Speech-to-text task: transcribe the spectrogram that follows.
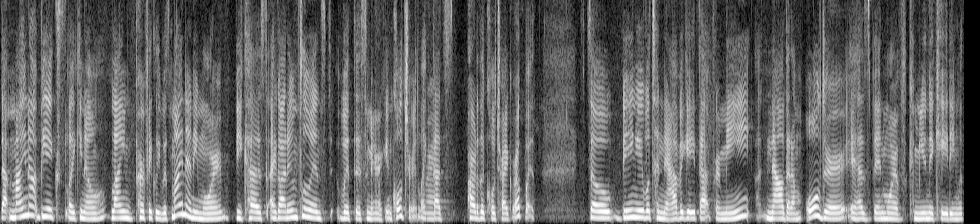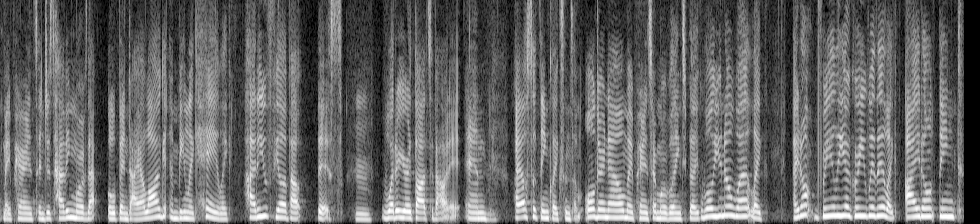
that might not be ex- like you know lined perfectly with mine anymore because i got influenced with this american culture. Like Right. that's part of the culture i grew up with. So being able to navigate that for me now that i'm older it has been more of communicating with my parents and just having more of that open dialogue and being like hey like how do you feel about this? Mm. What are your thoughts about it? And mm-hmm. i also think like since i'm older now my parents are more willing to be like well you know what? Like i don't really agree with it like i don't think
